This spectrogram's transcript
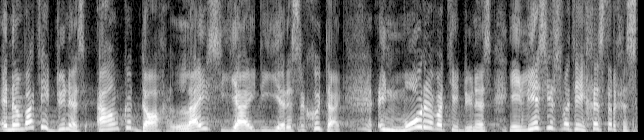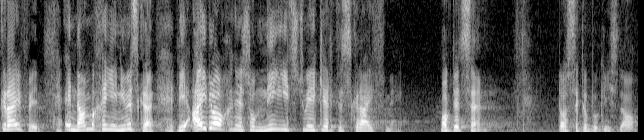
en dan wat jy doen is elke dag lys jy die Here se goedheid. En môre wat jy doen is, jy lees eers wat jy gister geskryf het en dan begin jy nuwe skryf. Die uitdaging is om nie iets twee keer te skryf nie. Maak dit sin? Daar's seker boekies daar.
